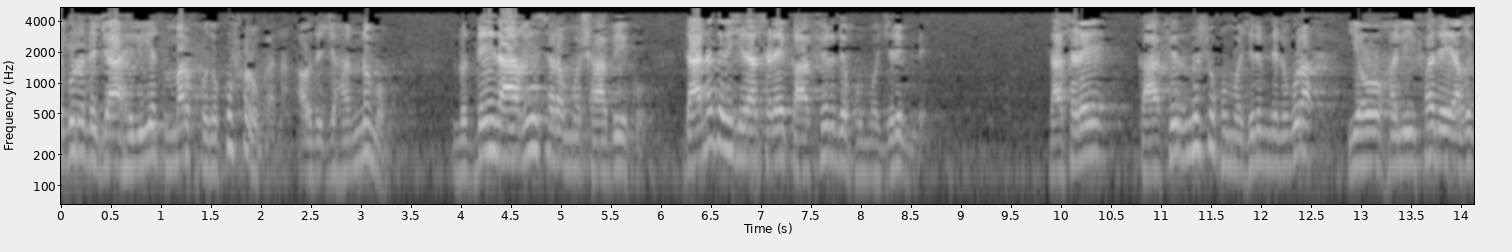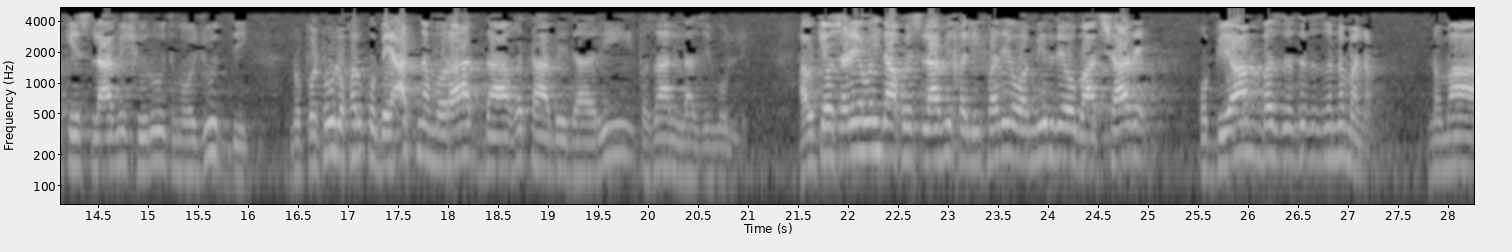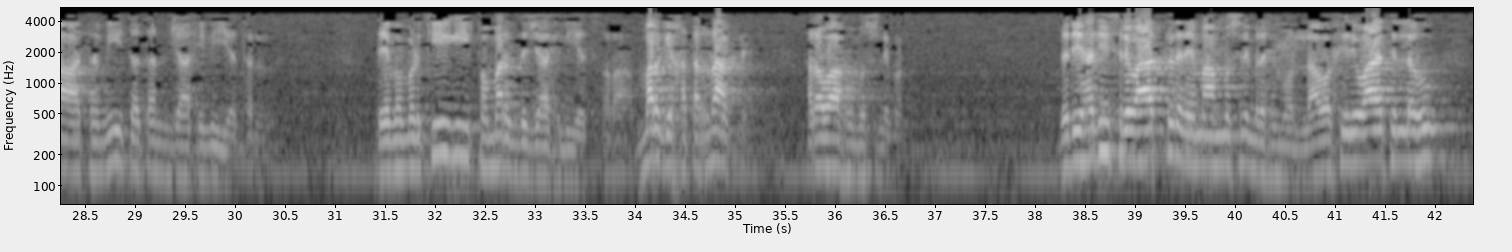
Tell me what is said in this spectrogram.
اګوره د جاهلیت مر خود کفر وکنه او د جهنمو نو دې راغي سره مشابه کو دا نه کوي چې دا سړی کافر دی خو مجرم دی دا سړی کافر نشو خو مجرم دی نګوره یو خلیفہ دی هغه کې اسلامی شروط موجود دي نو پټول خلکو بیعت نه مراد داغه تابعداري پزان لازمول دي او کې سړی وای دا خو اسلامی خلیفہ دی او امیر دی او بادشاہ دی او بیام بس د نه منم نو ما تمیتتن جاهلیتن دی به مړ کیږي په مرګ د جاهلیت سره مرګ خطرناک دی رواه مسلم د دې حدیث روایت کړی امام مسلم رحم الله او فی روایت له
